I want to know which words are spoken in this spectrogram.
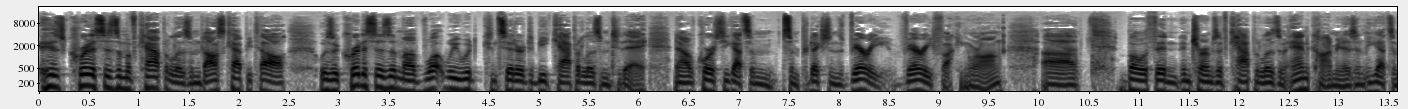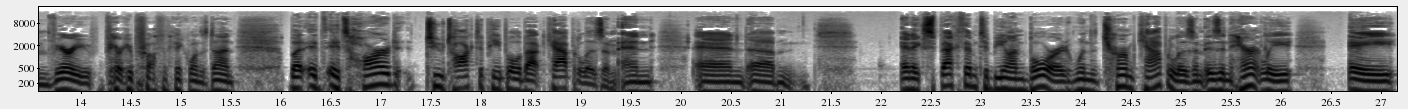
his criticism of capitalism, Das Kapital, was a criticism of what we would consider to be capitalism today. Now, of course, he got some some predictions very, very fucking wrong, uh, both in, in terms of capitalism and communism. He got some very, very problematic ones done. But it's it's hard to talk to people about capitalism and and um, and expect them to be on board when the term capitalism is inherently a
